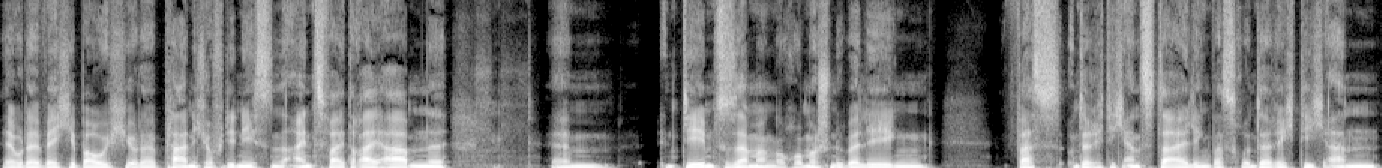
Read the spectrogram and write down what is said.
äh, oder welche baue ich oder plane ich auch für die nächsten ein, zwei, drei Abende, ähm, in dem Zusammenhang auch immer schon überlegen, was unterrichte ich an Styling, was unterrichte ich an,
